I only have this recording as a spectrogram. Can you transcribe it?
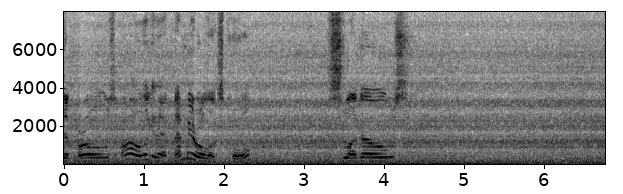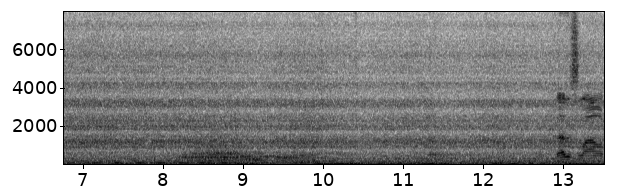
Pizza Bros. Oh, look at that. That mural looks cool. Sluggos. That is loud.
